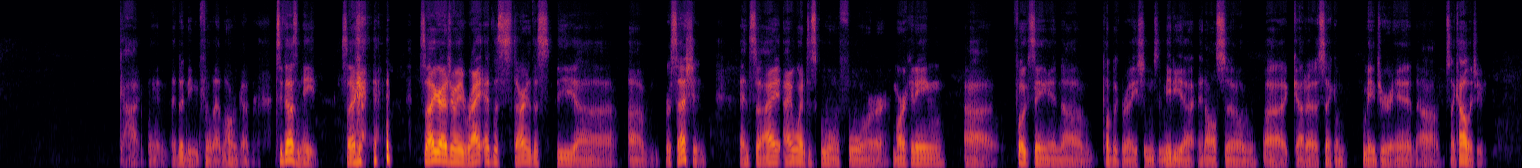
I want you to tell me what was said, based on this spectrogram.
God, when it didn't even feel that long ago, 2008. So I, so I graduated right at the start of this the uh, um, recession, and so I I went to school for marketing. Uh, focusing in um, public relations and media, and also uh, got a second major in um, psychology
